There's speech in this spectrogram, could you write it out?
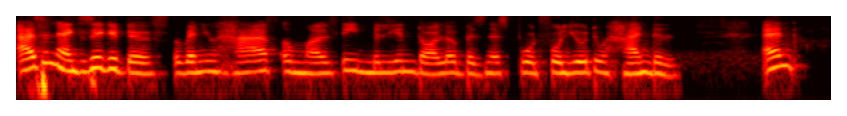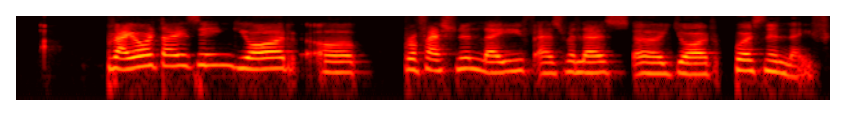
As an executive, when you have a multi million dollar business portfolio to handle and prioritizing your uh, professional life as well as uh, your personal life,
